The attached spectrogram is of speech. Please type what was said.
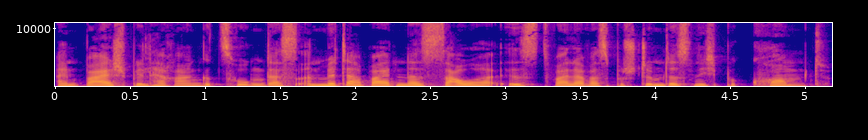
ein Beispiel herangezogen, dass ein Mitarbeitender sauer ist, weil er was Bestimmtes nicht bekommt.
